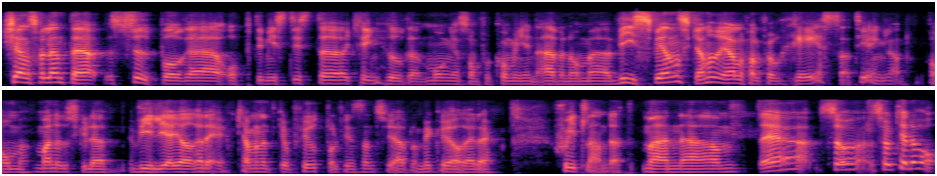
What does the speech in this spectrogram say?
känns väl inte superoptimistiskt eh, kring hur många som får komma in även om eh, vi svenskar nu i alla fall får resa till England. Om man nu skulle vilja göra det. Kan man inte gå på fotboll finns det inte så jävla mycket att göra i det skitlandet. Men äh, så, så kan det vara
